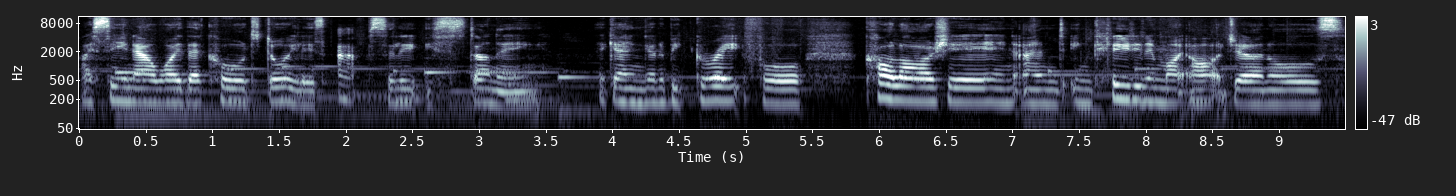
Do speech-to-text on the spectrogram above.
I see now why they're called doilies. Absolutely stunning. Again, going to be great for collaging and including in my art journals.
